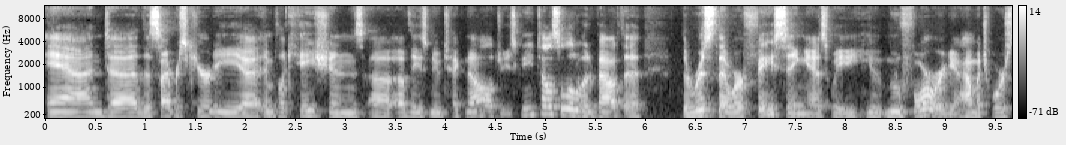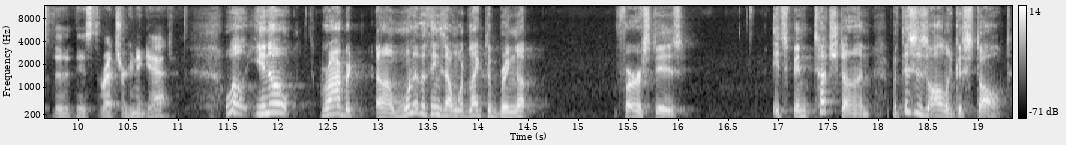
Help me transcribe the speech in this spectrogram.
and uh, the cybersecurity implications of these new technologies. Can you tell us a little bit about the the risks that we're facing as we move forward? You know, how much worse the, these threats are going to get? Well, you know, Robert, one of the things I would like to bring up first is it's been touched on, but this is all a gestalt,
